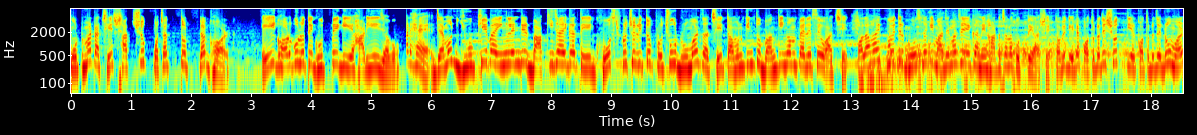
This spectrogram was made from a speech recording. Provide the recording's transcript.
মোটমাট আছে সাতশো পঁচাত্তরটা ঘর। এই ঘরগুলোতে ঘুরতে গিয়ে হারিয়েই যাব। আর হ্যাঁ যেমন ইউকে বা ইংল্যান্ডের বাকি জায়গাতে ঘোস্ট প্রচলিত প্রচুর রুমার্স আছে, তেমন কিন্তু বাঙ্কিংহাম প্যালেসেও আছে। বলা হয় কুয়েতের ঘোষ নাকি মাঝে মাঝে এখানে হাঁটাচলা করতে আসে। তবে এটা কতটা যে সত্যি আর কতটা যে রুমার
